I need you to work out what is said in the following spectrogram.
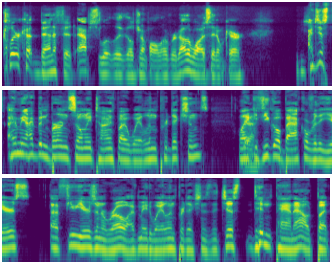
clear cut benefit, absolutely they'll jump all over it. Otherwise, they don't care. I just, I mean, I've been burned so many times by Wayland predictions. Like, Yeah. if you go back over the years, a few years in a row, I've made Wayland predictions that just didn't pan out. But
